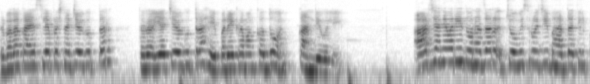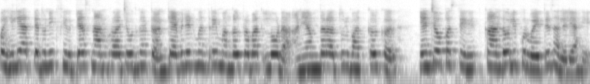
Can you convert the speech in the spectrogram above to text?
तर बघा काय असले प्रश्नाचे योग्य उत्तर? तर याचे योग्य उत्तर आहे पर्याय क्रमांक दोन कांदिवली. आठ जानेवारी दोन हजार चोवीस रोजी भारतातील पहिली अत्याधुनिक फिरत्या स्नानगृहाचे उद्घाटन कॅबिनेट मंत्री मंगलप्रभात लोढा आणि आमदार अतुल भातखळकर यांच्या उपस्थितीत कांदवली पूर्व येथे झालेले आहे.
